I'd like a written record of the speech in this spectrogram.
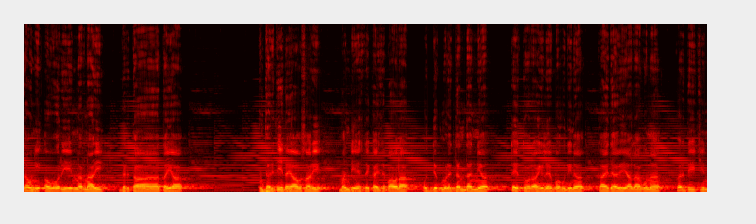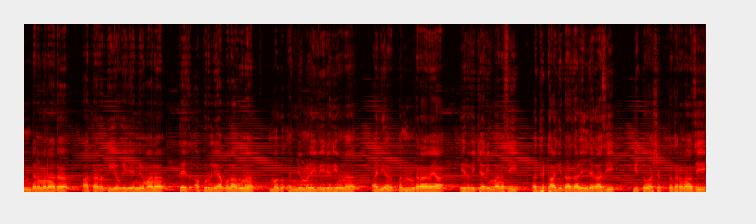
जाऊनी अवरी नरनारी धरिता तया धरिती दयावसारी म्हणते ते कैसे पावला उद्योगमुळे धनधान्य ते तो राहिले बहुदिन काय द्यावे या लागून करते चिंतन मनात आता रती योगीचे निर्माण तेच अपुरले आप लागून मग अंजुमळी वीर्य घेऊन आली अर्पण कराव्या एरविचारी मानसी अधठा गीता जाळी जगासी ही तो अशक्त धरणासी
